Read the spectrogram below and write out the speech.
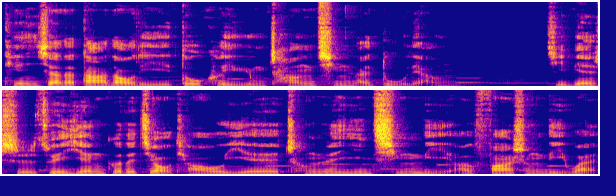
天下的大道理都可以用常情来度量，即便是最严格的教条，也承认因情理而发生例外。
